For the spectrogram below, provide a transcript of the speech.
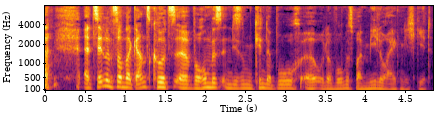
Erzähl uns doch mal ganz kurz, äh, worum es in diesem Kinderbuch äh, oder worum es bei Milo eigentlich geht.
